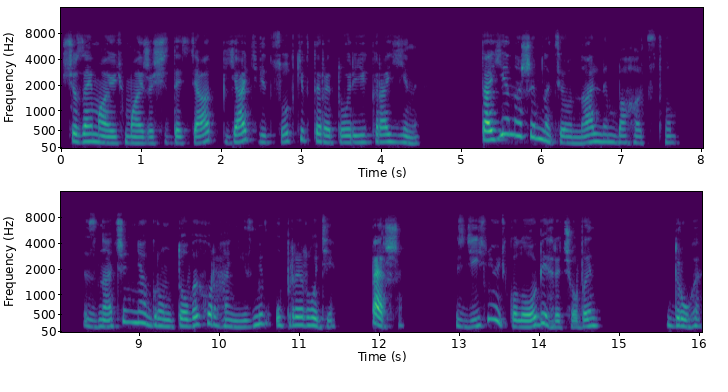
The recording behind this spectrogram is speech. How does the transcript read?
що займають майже 65% території країни та є нашим національним багатством. Значення ґрунтових організмів у природі. Перше. Здійснюють колообіг речовин. Друге.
